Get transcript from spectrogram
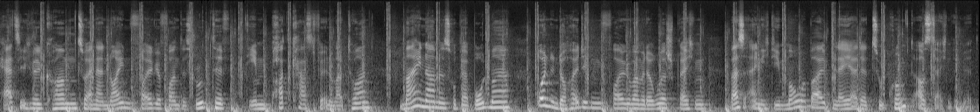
Herzlich willkommen zu einer neuen Folge von Disruptive, dem Podcast für Innovatoren. Mein Name ist Rupert Bodmeier und in der heutigen Folge wollen wir darüber sprechen, was eigentlich die Mobile Player der Zukunft auszeichnen wird.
